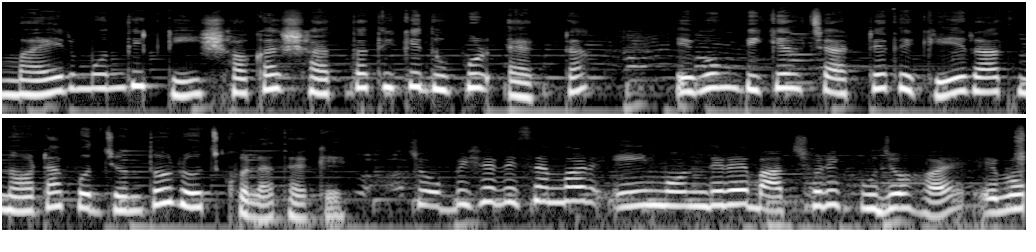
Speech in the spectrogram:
মায়ের মন্দিরটি সকাল সাতটা থেকে দুপুর একটা এবং বিকেল চারটে থেকে রাত নটা পর্যন্ত রোজ খোলা থাকে। চব্বিশে ডিসেম্বর এই মন্দিরে বাৎসরিক পুজো হয় এবং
